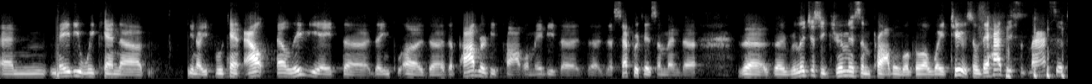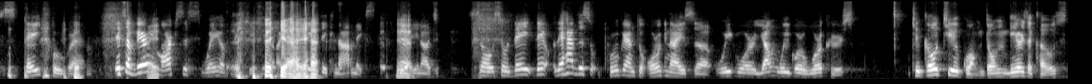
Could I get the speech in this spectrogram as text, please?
and maybe we can, uh, you know, if we can out alleviate the the uh, the, the poverty problem, maybe the, the, the separatism and the the the religious extremism problem will go away too. So they have this massive state program. It's a very right. Marxist way of thinking. You know, like yeah, yeah. economics. Uh, yeah. Uh, you know. So so they, they they have this program to organize uh, Uyghur young Uyghur workers to go to Guangdong near the coast.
